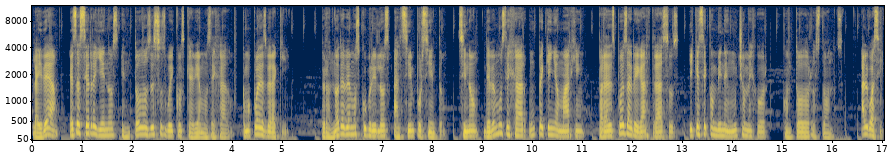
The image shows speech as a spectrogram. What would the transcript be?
La idea es hacer rellenos en todos esos huecos que habíamos dejado, como puedes ver aquí, pero no debemos cubrirlos al 100%, sino debemos dejar un pequeño margen para después agregar trazos y que se combinen mucho mejor con todos los tonos. Algo así.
